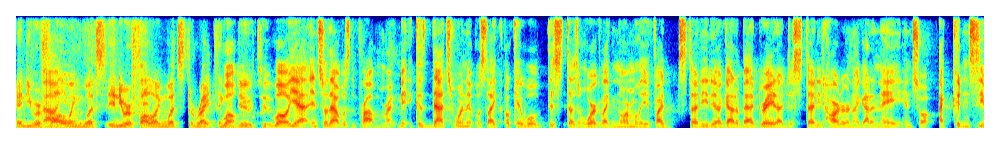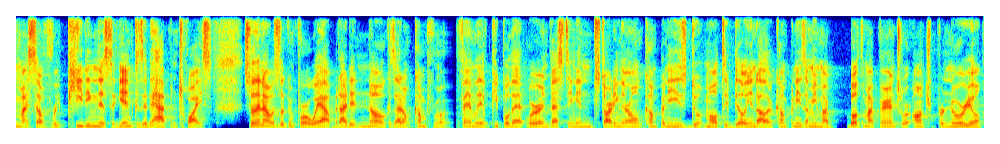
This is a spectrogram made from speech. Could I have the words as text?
And you were value. following what's and you were following what's the right thing well, to do too. Well, yeah, and so that was the problem, right? Because that's when it was like, okay, well, this doesn't work. Like normally, if I studied, I got a bad grade. I just studied harder and I got an A, and so I couldn't see myself repeating this again because it happened twice. So then I was looking for a way out, but I didn't know because I don't come from a family of people that were investing in starting their own companies, doing multi-billion dollar companies. I mean, my both of my parents were entrepreneurial,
